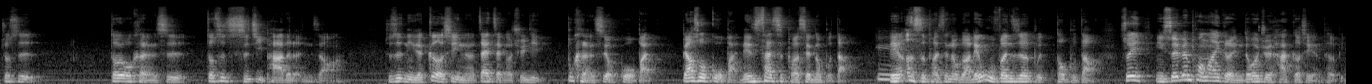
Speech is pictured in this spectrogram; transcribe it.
就是都有可能是都是十几趴的人，你知道吗？就是你的个性呢，在整个群体不可能是有过半，不要说过半，连三十 percent 都不到，嗯连二十 percent 都不到，连五分之二不都不到，所以你随便碰到一个人，你都会觉得他个性很特别。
